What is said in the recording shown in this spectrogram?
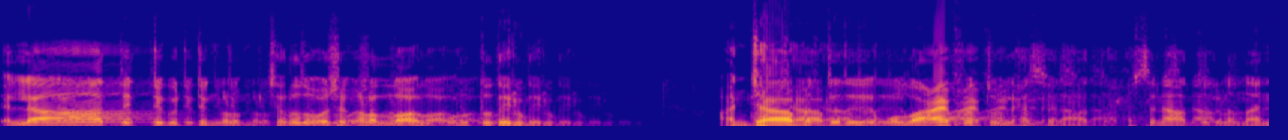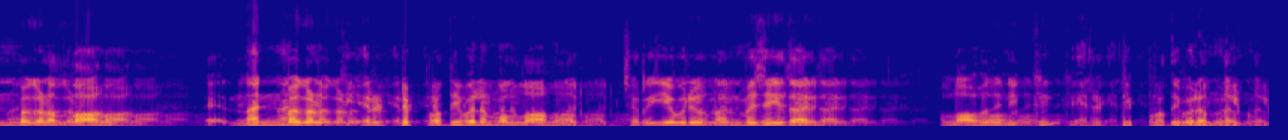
എല്ലാ തെറ്റുകുറ്റങ്ങളും ചെറുദോഷങ്ങൾ അള്ളാഹു പുറത്തു തരും. അഞ്ചാമത്തത് ഹസനാത്ത് ഹസനാത്തുകൾ നന്മകൾ അള്ളാഹു നന്മകൾക്ക് ഇരട്ടി പ്രതിഫലം അള്ളാഹു നൽകും. ചെറിയ ഒരു നന്മ ചെയ്താൽ അള്ളാഹു എനിക്ക് ഇരട്ടി പ്രതിഫലം നൽകും.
